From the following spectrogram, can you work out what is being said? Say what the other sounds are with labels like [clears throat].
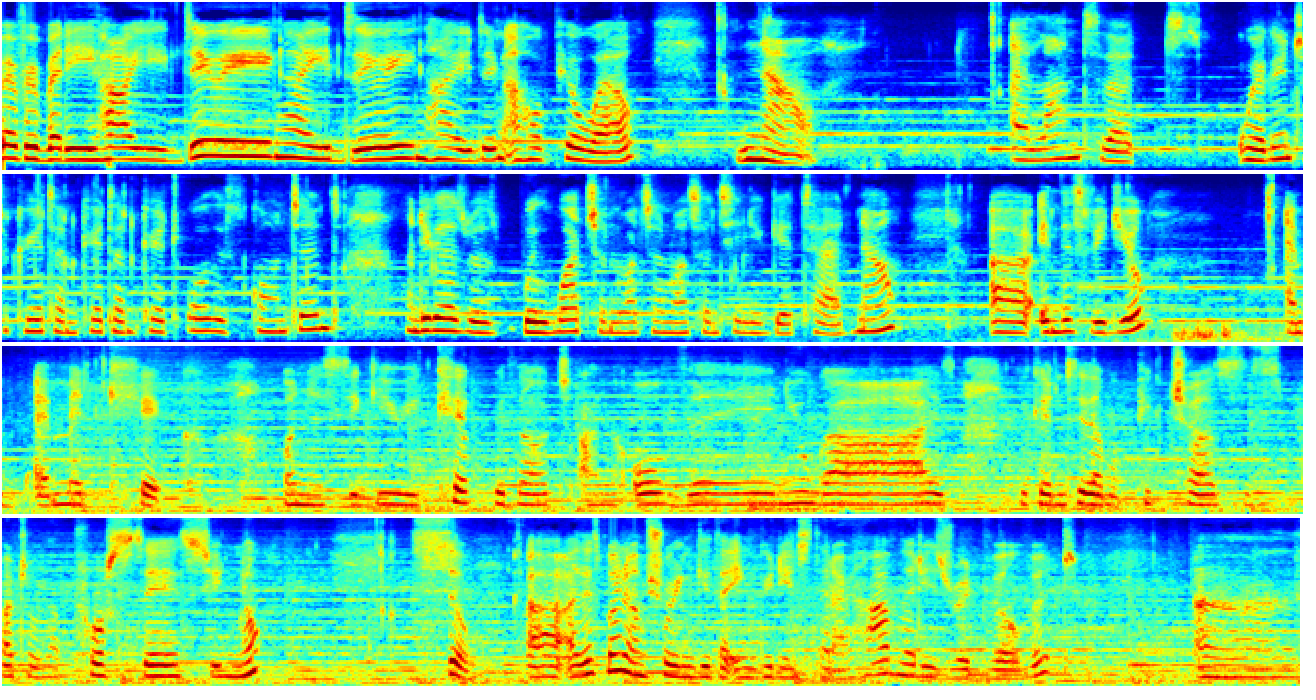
everybody. How you doing? How you doing? How you doing? I hope you're well. Now i learned that we're going to create and create and create all this content and you guys will, will watch and watch and watch until you get tired. Now uh, in this video I, I made cake. On a sigiri cake without an oven you guys. You can see the pictures it's part of the process you know? So uh, at this point i'm showing you the ingredients that i have. That is red velvet. Uh,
